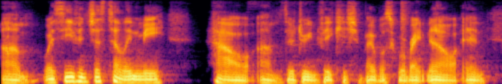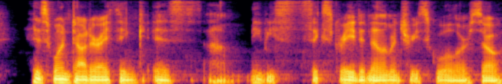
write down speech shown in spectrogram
Um, was even just telling me how um, they're doing vacation Bible school right now, and his one daughter I think is um, maybe sixth grade in elementary school or so,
